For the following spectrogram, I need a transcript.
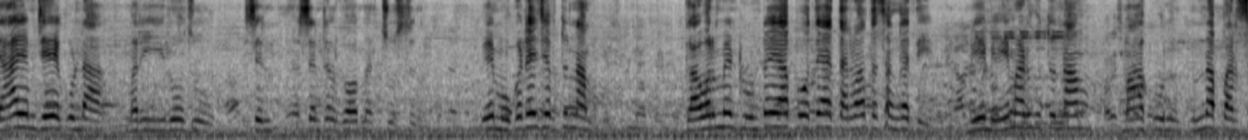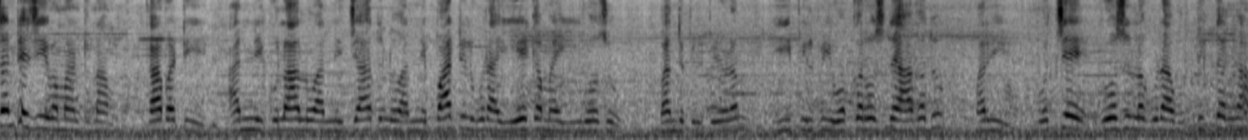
న్యాయం చేయకుండా మరి ఈరోజు సెన్ సెంట్రల్ గవర్నమెంట్ చూస్తుంది. మేము ఒకటే చెప్తున్నాం గవర్నమెంట్లు ఉంటాయా పోతే ఆ తర్వాత సంగతి. మేమేం అడుగుతున్నాం మాకు ఉన్న పర్సంటేజ్ ఇవ్వమంటున్నాం. కాబట్టి అన్ని కులాలు అన్ని జాతులు అన్ని పార్టీలు కూడా ఏకమై ఈరోజు బంద్ పిలిపించడం ఈ పిలిపి ఒక్కరోజుదే ఆగదు. మరి వచ్చే రోజుల్లో కూడా ఉద్రిక్తంగా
